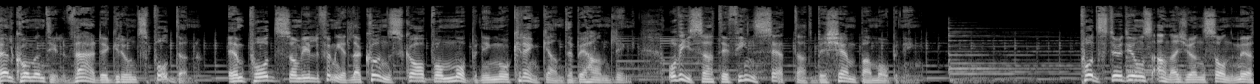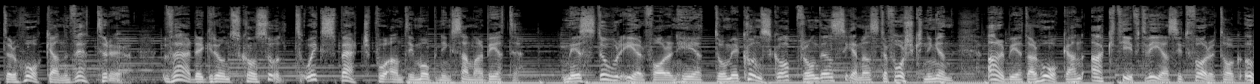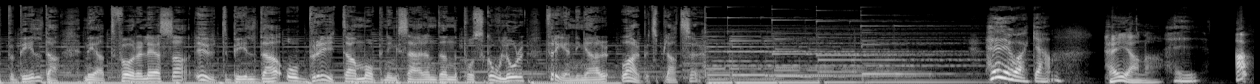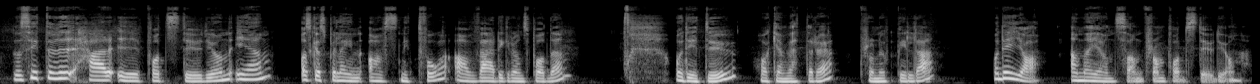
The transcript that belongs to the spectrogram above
Välkommen till Värdegrundspodden. En podd som vill förmedla kunskap om mobbning och kränkande behandling och visa att det finns sätt att bekämpa mobbning. Poddstudions Anna Jönsson möter Håkan Wetterö, värdegrundskonsult och expert på antimobbningssamarbete. Med stor erfarenhet och med kunskap från den senaste forskningen arbetar Håkan aktivt via sitt företag Uppbilda med att föreläsa, utbilda och bryta mobbningsärenden på skolor, föreningar och arbetsplatser. Hej Håkan! Hej Anna! Hej! Ja, då sitter vi här i poddstudion igen och ska spela in avsnitt två av Värdegrundspodden. Och det är du, Håkan Wetterö från Uppbilda och det är jag, Anna Jönsson från poddstudion.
